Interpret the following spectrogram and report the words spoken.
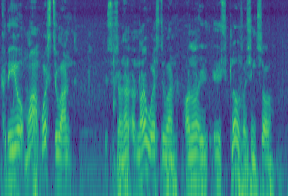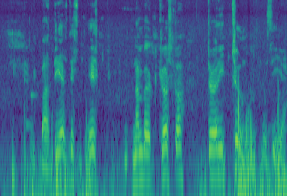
creo, más restaurant. This is another, another restaurant. Oh no, it, it is closed, I think so. But this, this is number Kiosco 32. We see here.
